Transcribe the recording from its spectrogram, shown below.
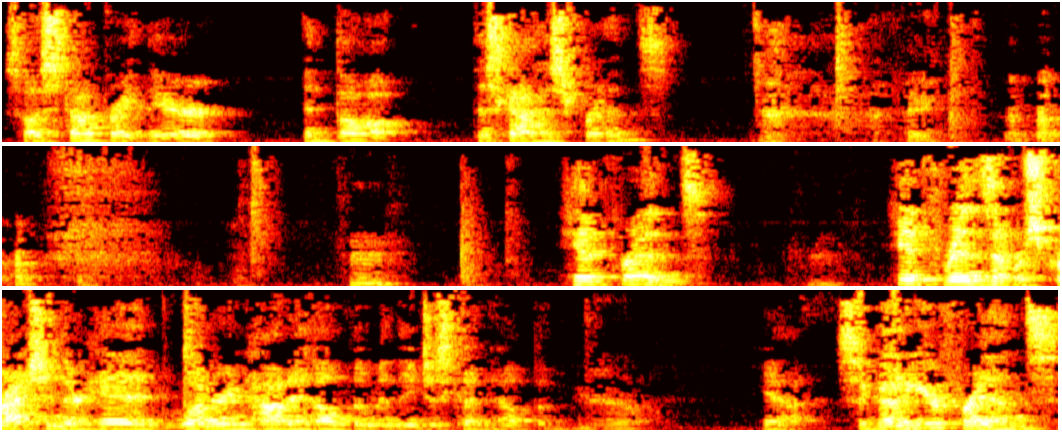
So I stopped right there and thought, This guy has friends? He had friends. He had friends that were scratching their head, wondering how to help him, and they just couldn't help him. yeah. Yeah. So go to your friends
